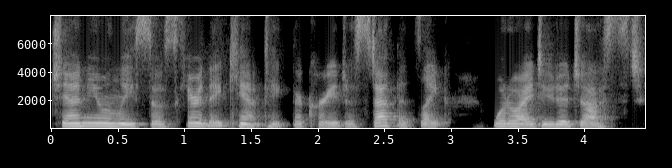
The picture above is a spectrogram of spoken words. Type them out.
genuinely so scared they can't take the courageous step. It's like, what do I do to just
